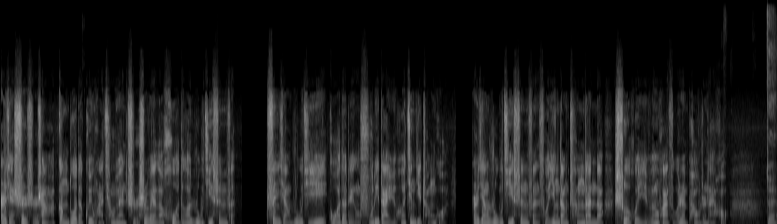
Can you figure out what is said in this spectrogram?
而且事实上啊，更多的规划球员只是为了获得入籍身份，分享入籍国的这种福利待遇和经济成果，而将入籍身份所应当承担的社会与文化责任抛之脑后。对，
